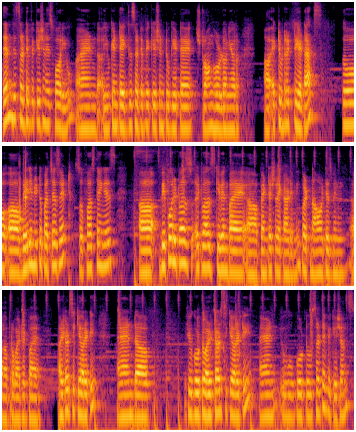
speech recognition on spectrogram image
then this certification is for you and uh, you can take this certification to get a stronghold on your active directory attacks. So uh, where you need to purchase it? So first thing is uh, before it was it was given by uh, pentester academy but now it has been uh, provided by altered security. And uh, if you go to altered security and you go to certifications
